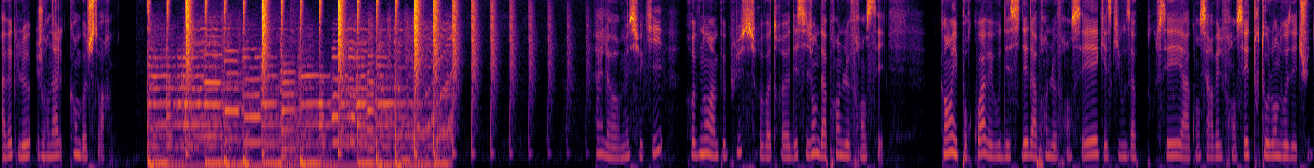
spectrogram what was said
avec le journal Cambodge Soir. Alors, monsieur Ki, revenons un peu plus sur votre décision d'apprendre le français. Et pourquoi avez-vous décidé d'apprendre le français? Qu'est-ce qui vous a poussé à conserver le français tout au long de vos études?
